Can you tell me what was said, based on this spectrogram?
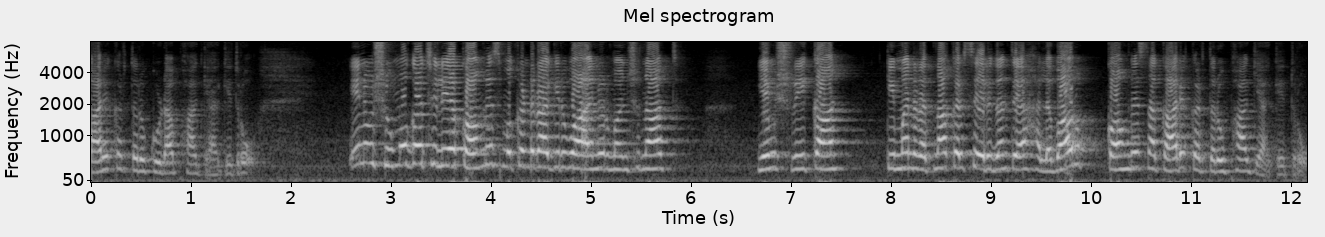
ಕಾರ್ಯಕರ್ತರು ಕೂಡ ಭಾಗಿಯಾಗಿದ್ರು. ಇನ್ನು ಶಿವಮೊಗ್ಗ ಜಿಲ್ಲೆಯ ಕಾಂಗ್ರೆಸ್ ಮುಖಂಡರಾಗಿರುವ ಐನೂರ್ ಮಂಜುನಾಥ್, ಎಂ ಶ್ರೀಕಾಂತ್, ಕಿಮ್ಮನ ರತ್ನಾಕರ್ ಸೇರಿದಂತೆ ಹಲವಾರು ಕಾಂಗ್ರೆಸ್ನ ಕಾರ್ಯಕರ್ತರು ಭಾಗಿಯಾಗಿದ್ರು.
